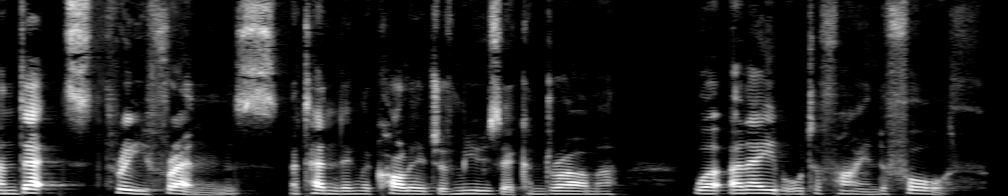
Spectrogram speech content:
And Det's three friends, attending the College of Music and Drama, were unable to find a fourth.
